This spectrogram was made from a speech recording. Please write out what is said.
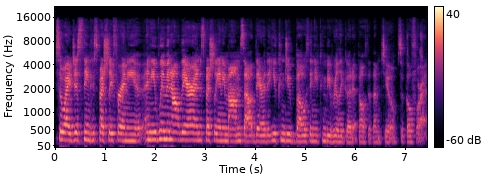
so I just think, especially for any, any women out there and especially any moms out there that you can do both and you can be really good at both of them too. So go for it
